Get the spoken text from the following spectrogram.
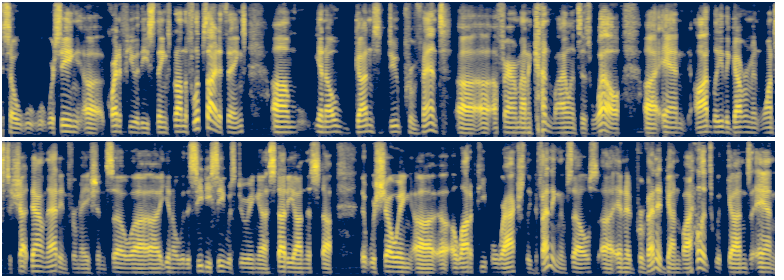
so we're seeing quite a few of these things. But on the flip side of things, um, you know, guns do prevent uh, a fair amount of gun violence as well. Uh, and oddly, the government wants to shut down that information. So, uh, you know, the CDC was doing a study on this stuff that was showing uh, a lot of people were actually defending themselves uh, and had prevented gun violence with guns. And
